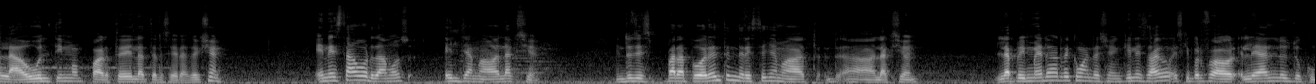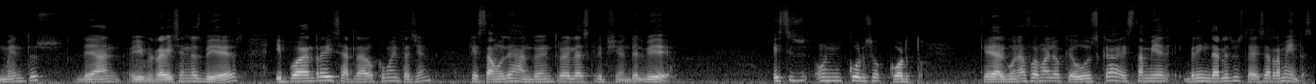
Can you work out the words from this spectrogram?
la última parte de la tercera sección. En esta abordamos el llamado a la acción. Entonces, para poder entender este llamado a la acción, la primera recomendación que les hago es que por favor lean los documentos, lean y revisen los videos y puedan revisar la documentación que estamos dejando dentro de la descripción del video. Este es un curso corto que de alguna forma lo que busca es también brindarles a ustedes herramientas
